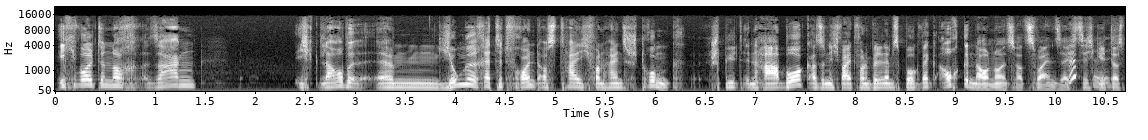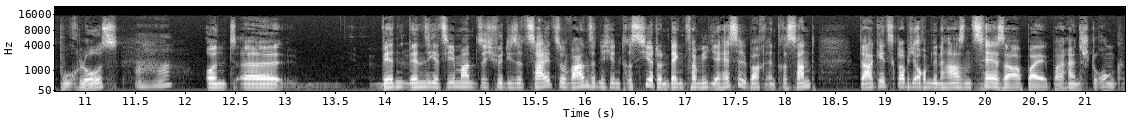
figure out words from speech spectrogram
ich wollte noch sagen, ich glaube, ähm, Junge rettet Freund aus Teich von Heinz Strunk spielt in Harburg, also nicht weit von Wilhelmsburg weg, auch genau 1962 Wirklich? geht das Buch los. Aha. Und äh, wenn, wenn sich jetzt jemand sich für diese Zeit so wahnsinnig interessiert und denkt, Familie Hesselbach interessant, da geht es, glaube ich, auch um den Hasen Cäsar bei, bei Heinz Strunk.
